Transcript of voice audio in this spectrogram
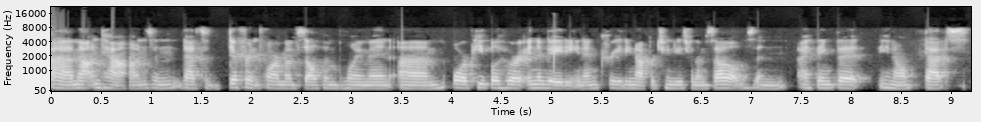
uh, mountain towns, and that's a different form of self employment, um, or people who are innovating and creating opportunities for themselves. And I think that, you know, that's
